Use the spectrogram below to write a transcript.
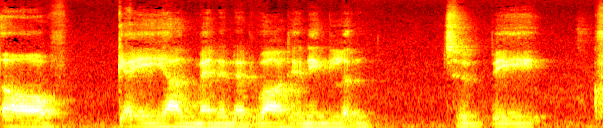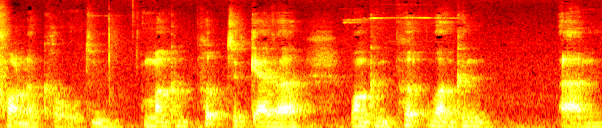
of gay young men in Edwardian England to be chronicled. Mm. And one can put together, one can put, one can um,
